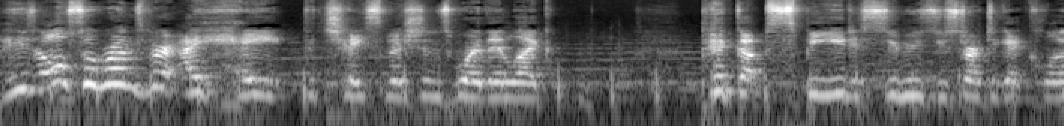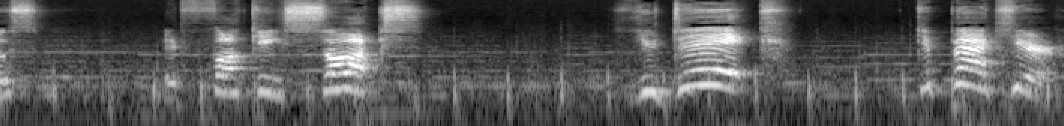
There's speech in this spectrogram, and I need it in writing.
He also runs very. I hate the chase missions where they like pick up speed as soon as you start to get close. It fucking sucks. You dick. Get back here.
